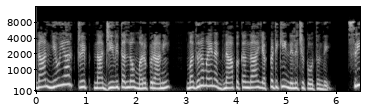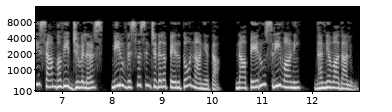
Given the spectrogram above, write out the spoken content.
నా న్యూయార్క్ ట్రిప్ నా జీవితంలో మరపురాని మధురమైన జ్ఞాపకంగా ఎప్పటికీ నిలిచిపోతుంది. శ్రీ శాంభవి జ్యువెలర్స్ మీరు విశ్వసించగల పేరుతో నాణ్యత. నా పేరు శ్రీవాణి. ధన్యవాదాలు.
